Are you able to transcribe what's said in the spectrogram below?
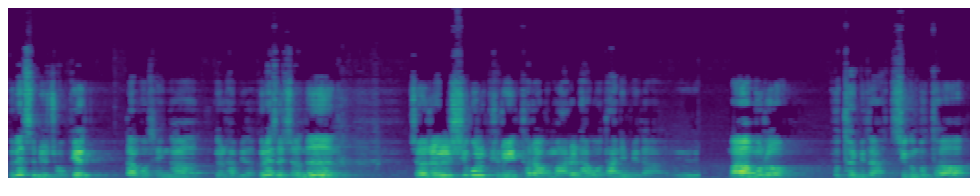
그랬으면 좋겠다고 생각을 합니다. 그래서 저는 저를 시골 큐레이터라고 말을 하고 다닙니다. 마음으로 부터입니다. 지금부터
